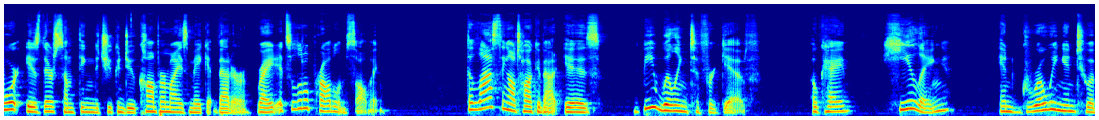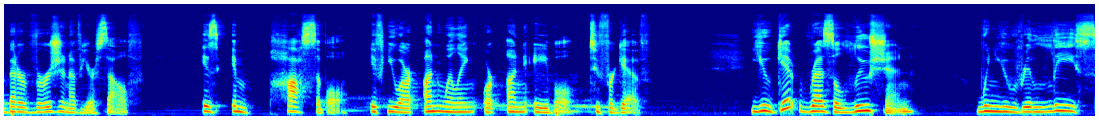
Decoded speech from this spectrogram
Or is there something that you can do, compromise, make it better, right? It's a little problem solving. The last thing I'll talk about is be willing to forgive. Okay. Healing and growing into a better version of yourself is impossible if you are unwilling or unable to forgive. You get resolution when you release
